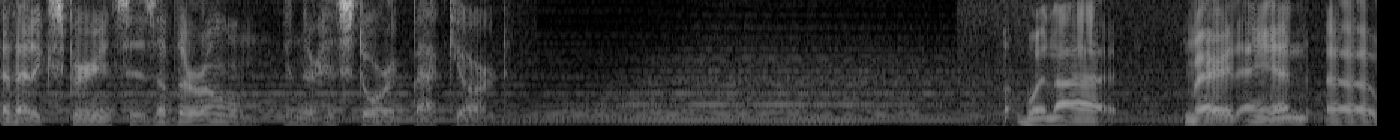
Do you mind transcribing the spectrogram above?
have had experiences of their own in their historic backyard. when I married Ann, uh,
